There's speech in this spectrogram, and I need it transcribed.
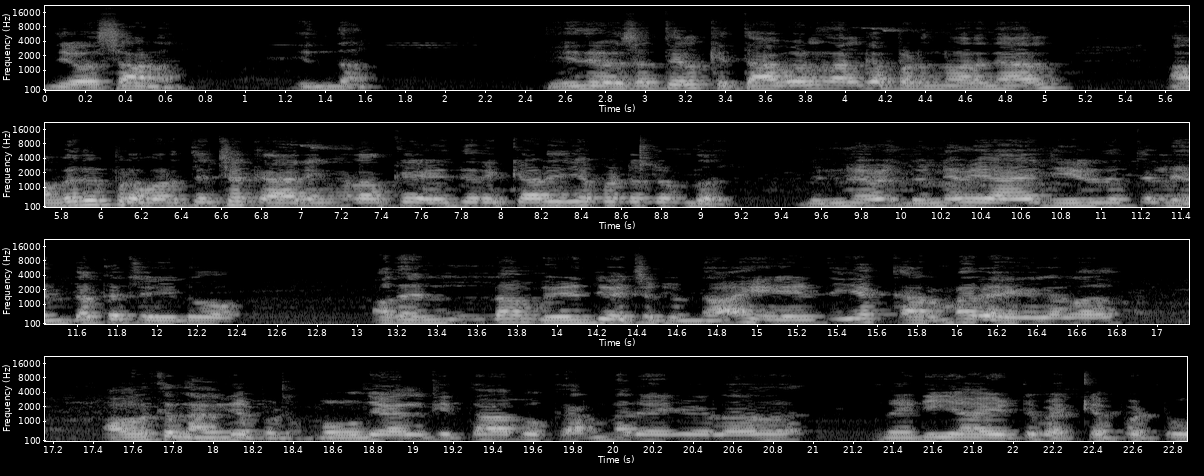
ദിവസമാണ് ഇന്ന് ഈ ദിവസത്തിൽ കിതാബുകൾ നൽകപ്പെടുന്നു പറഞ്ഞാൽ അവര് പ്രവർത്തിച്ച കാര്യങ്ങളൊക്കെ എഴുതി റെക്കോർഡ് ചെയ്യപ്പെട്ടിട്ടുണ്ട് ദുന്യ- ദുന്യവിയായ ജീവിതത്തിൽ എന്തൊക്കെ ചെയ്തോ അതെല്ലാം എഴുതി വെച്ചിട്ടുണ്ട് ആ എഴുതിയ കർമ്മരേഖകള് അവർക്ക് നൽകപ്പെടും. ബോധ്യാൽ കിതാബ് കർമ്മരേഖകൾ റെഡിയായിട്ട് വെക്കപ്പെട്ടു.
